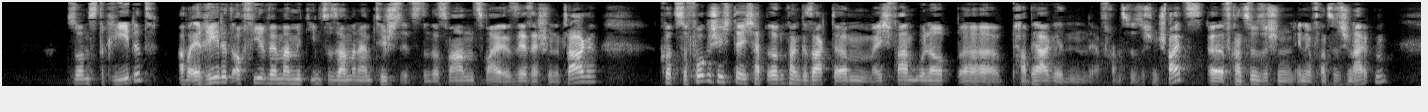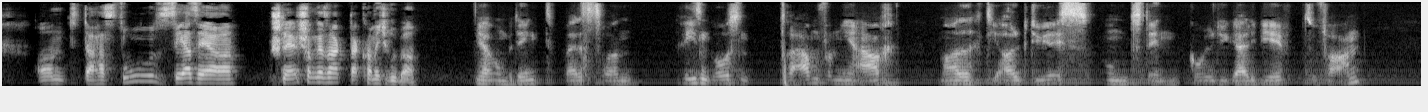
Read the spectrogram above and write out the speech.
sonst redet, aber er redet auch viel, wenn man mit ihm zusammen an einem Tisch sitzt. Und das waren zwei sehr, sehr schöne Tage. Kurz zur Vorgeschichte, ich habe irgendwann gesagt, ähm, ich fahre im Urlaub äh, paar Berge in der französischen Schweiz, äh, französischen, in den französischen Alpen. Und da hast du sehr, sehr schnell schon gesagt, da komme ich rüber. Ja, unbedingt, weil es zwar ein riesengroßen Traum von mir auch mal die Alpe d'Huez und den Col du Galibier zu fahren.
